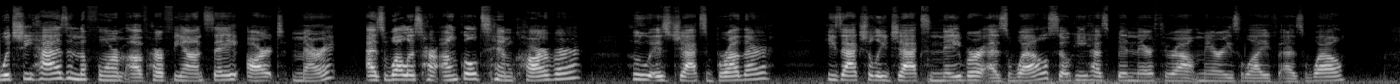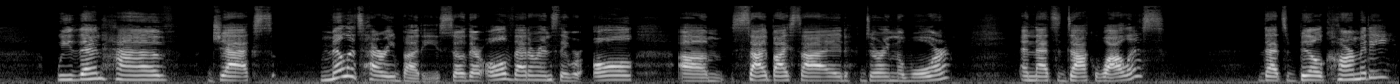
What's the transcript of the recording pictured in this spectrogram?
which she has in the form of her fiance, Art Merritt, as well as her uncle, Tim Carver, who is Jack's brother. He's actually Jack's neighbor as well, so he has been there throughout Mary's life as well. We then have Jack's military buddies. So they're all veterans. They were all um, side by side during the war. And that's Doc Wallace, that's Bill Carmody,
